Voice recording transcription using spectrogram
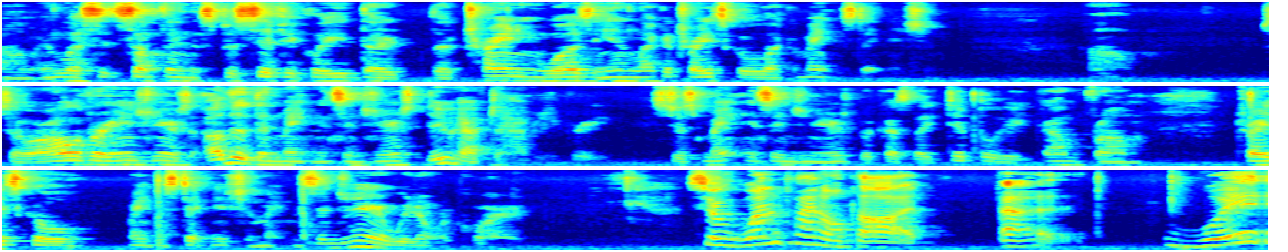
um, unless it's something that specifically the, the training was in, like a trade school, like a maintenance technician. Um, so all of our engineers, other than maintenance engineers, do have to have a degree. It's just maintenance engineers because they typically come from trade school, maintenance technician, maintenance engineer. We don't require it. So one final thought: uh, what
